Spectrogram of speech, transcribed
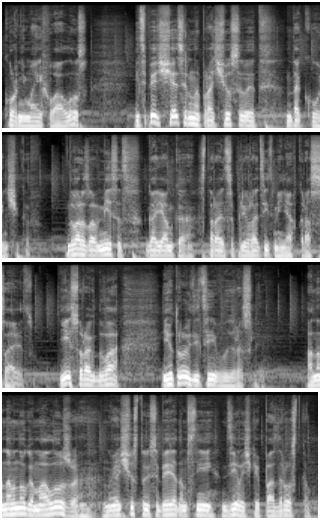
корни моих волос и теперь тщательно прочесывает до кончиков. Два раза в месяц Гаянка старается превратить меня в красавицу. Ей 42, ее трое детей выросли. Она намного моложе, но я чувствую себя рядом с ней девочкой-подростком –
